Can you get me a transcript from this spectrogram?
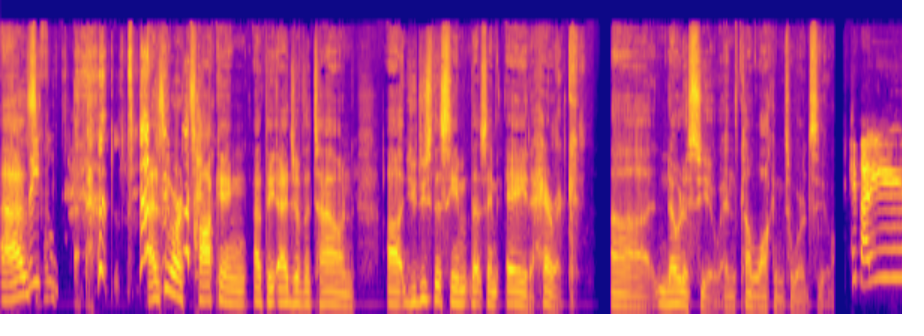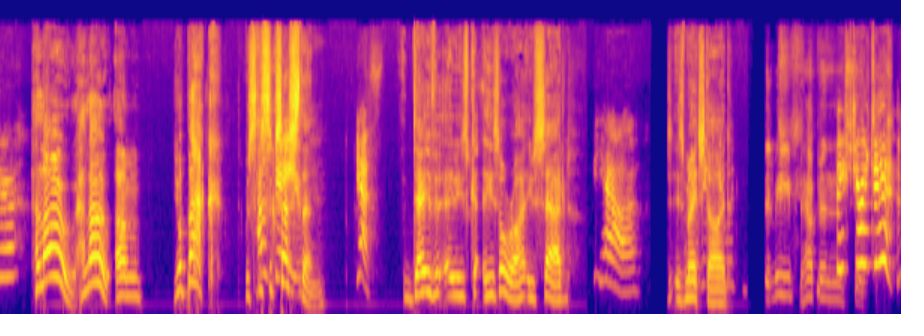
As Lethal. as you are talking at the edge of the town, uh, you do see the same that same aide, Herrick, uh, notice you and come walking towards you. Hey, buddy. Hello, hello. Um, you're back. Was it a success Dave? then? Yes. Dave, he's he's all right. He's sad. Yeah. His I mate's died. would- Did we happen? They sure did.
